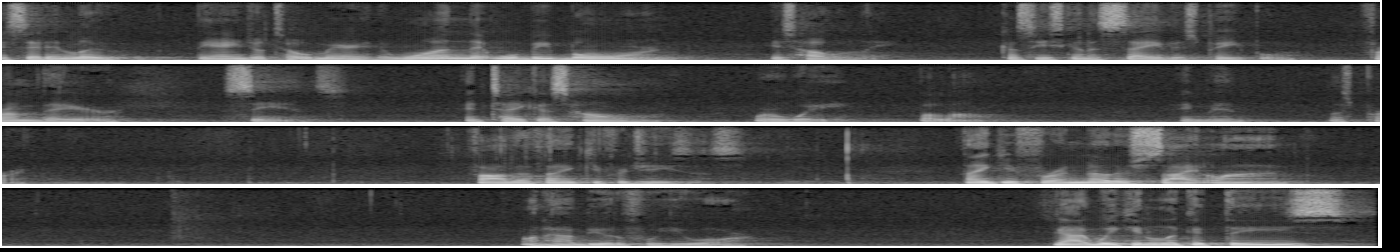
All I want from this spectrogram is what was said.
It said in Luke, the angel told Mary, the one that will be born is holy because he's going to save his people from their sins and take us home where we belong. Amen. Let's pray. Father, thank you for Jesus. Thank you for another sight line on how beautiful you are. God, we can look at these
